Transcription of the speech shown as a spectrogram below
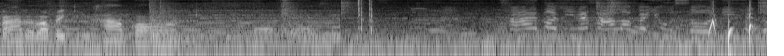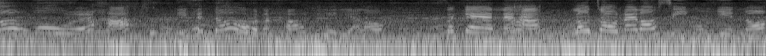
บ้านเดี๋ยวเราไปกินข้าวก่อนตาซ้ายมือค่ะตอนนี้นะคะเราก็อยู่โซน Nintendo World แล้วนะคะ Nintendo นะคะนี่เดี๋ยวเราสแกนนะคะ เราจองได้รอบ4โมงเย็นเนาะ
